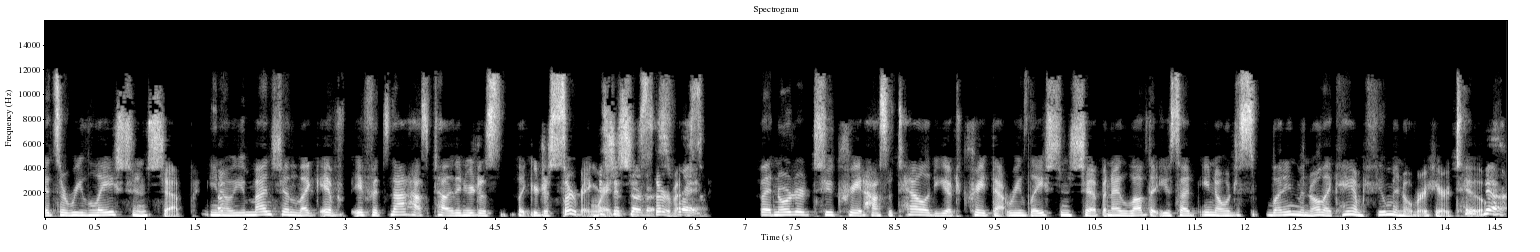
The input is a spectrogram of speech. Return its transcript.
It's a relationship. You know, you mentioned like if if it's not hospitality, then you're just like you're just serving, right? It's just it's service, service. Right. But in order to create hospitality, you have to create that relationship. And I love that you said, you know, just letting them know like, Hey, I'm human over here too. Yeah.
